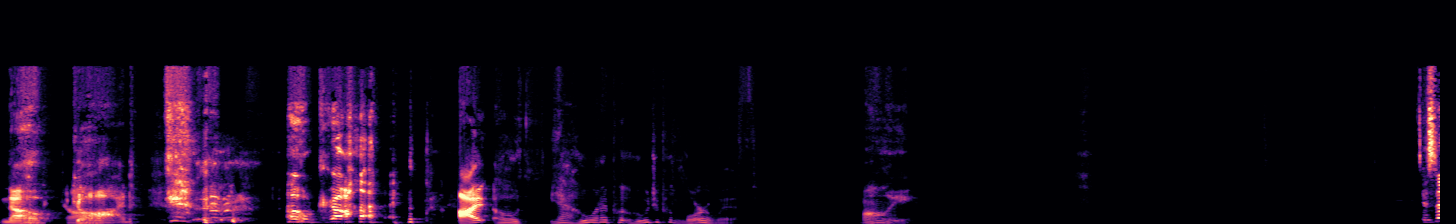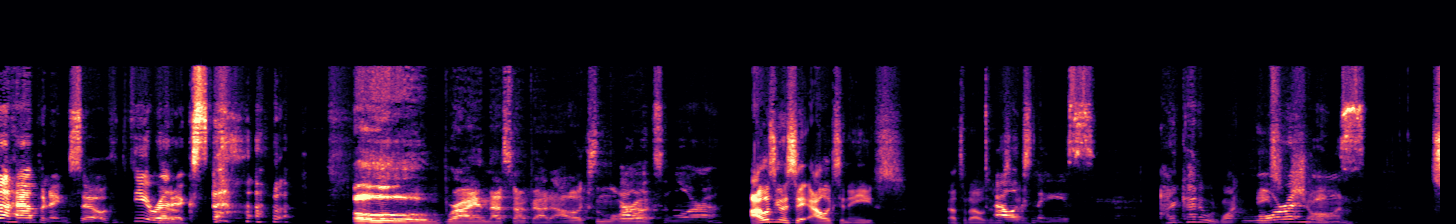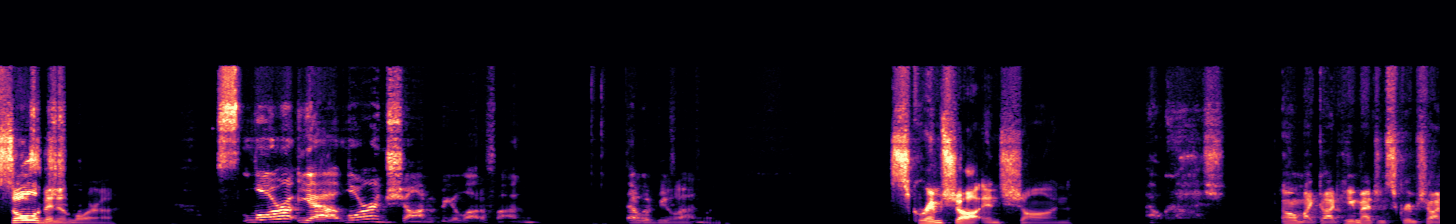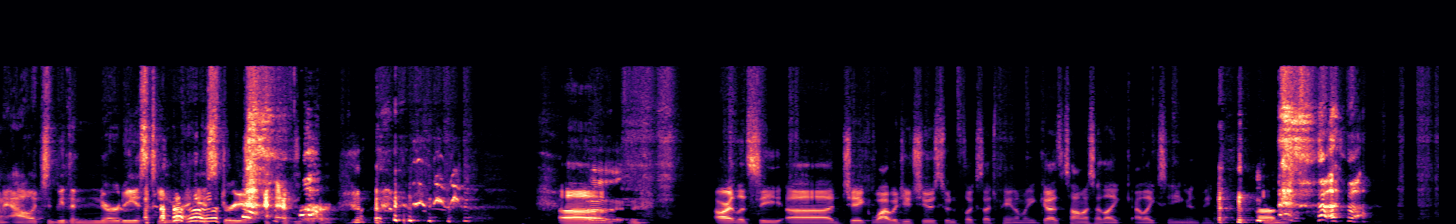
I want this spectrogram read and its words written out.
No, Oh, God. oh God. I oh yeah, who would I put? Who would you put Laura with? Molly. It's not happening, so theoretics. Oh, Brian, that's not bad. Alex and Laura. Alex and Laura. I was gonna say Alex and Ace. That's what I was gonna Alex say. Alex and Ace. I kind of would want Laura Ace and and Sean. Ace. Sullivan and Laura. Laura, yeah, Laura and Sean would be a lot of fun. That, would, be, a lot of fun. Scrimshaw and Sean. Oh gosh. Oh my god, can you imagine Scrimshaw and Alex would be the nerdiest team in the history of ever? Um, all right, let's see. Uh, Jake, why would you choose to inflict such pain on me? Because Thomas, I like I like seeing you in pain. Um,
